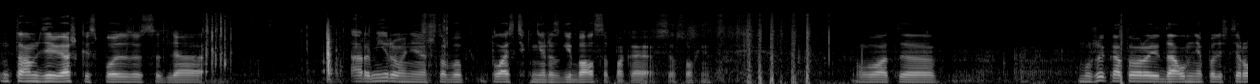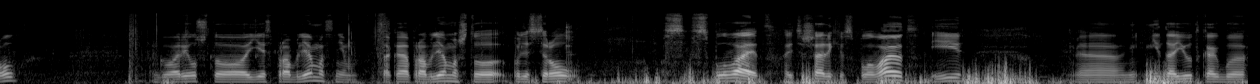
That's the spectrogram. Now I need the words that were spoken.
Ну, там деревяшка используется для армирования, чтобы пластик не разгибался, пока все сохнет. Вот. э, Мужик, который дал мне полистирол, говорил, что есть проблема с ним. Такая проблема, что полистирол вс- всплывает, эти шарики всплывают и э, не- дают как бы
